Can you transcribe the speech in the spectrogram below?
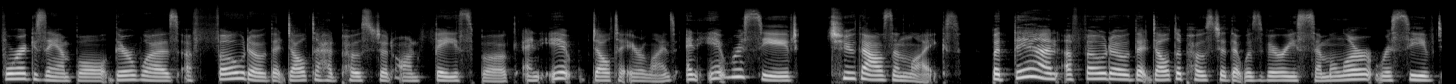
For example, there was a photo that Delta had posted on Facebook and it, Delta Airlines, and it received 2,000 likes. But then a photo that Delta posted that was very similar received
